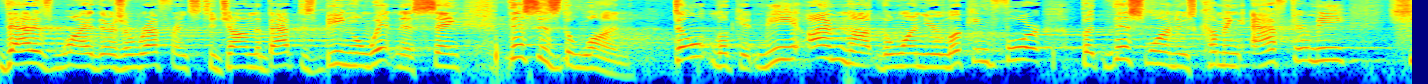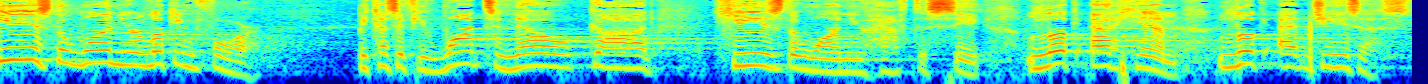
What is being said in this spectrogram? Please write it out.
That is why there's a reference to John the Baptist being a witness, saying, This is the one. Don't look at me. I'm not the one you're looking for, but this one who's coming after me, he's the one you're looking for. Because if you want to know God, he's the one you have to see. Look at him, look at Jesus.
